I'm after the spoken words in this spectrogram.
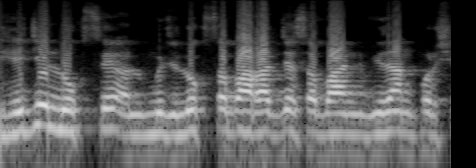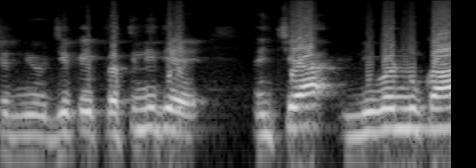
हे जे लोकसे म्हणजे लोकसभा राज्यसभा आणि विधान परिषद जे काही प्रतिनिधी आहे यांच्या निवडणुका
